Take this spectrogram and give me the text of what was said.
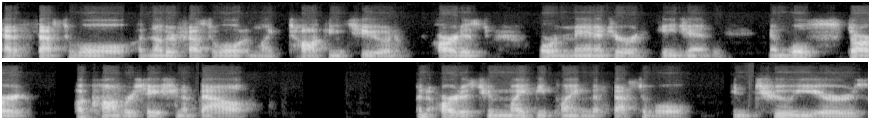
at a festival, another festival, and like talking to an artist or a manager or an agent, and we'll start a conversation about an artist who might be playing the festival in two years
